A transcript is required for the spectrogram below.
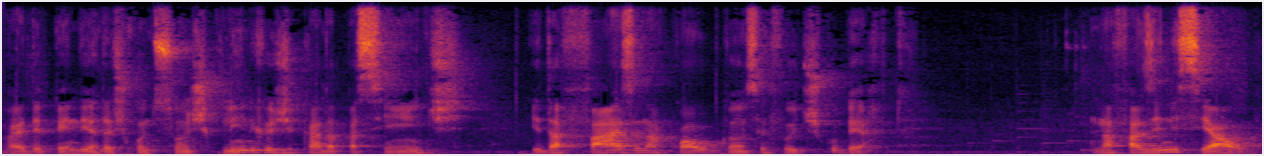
vai depender das condições clínicas de cada paciente e da fase na qual o câncer foi descoberto. Na fase inicial,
